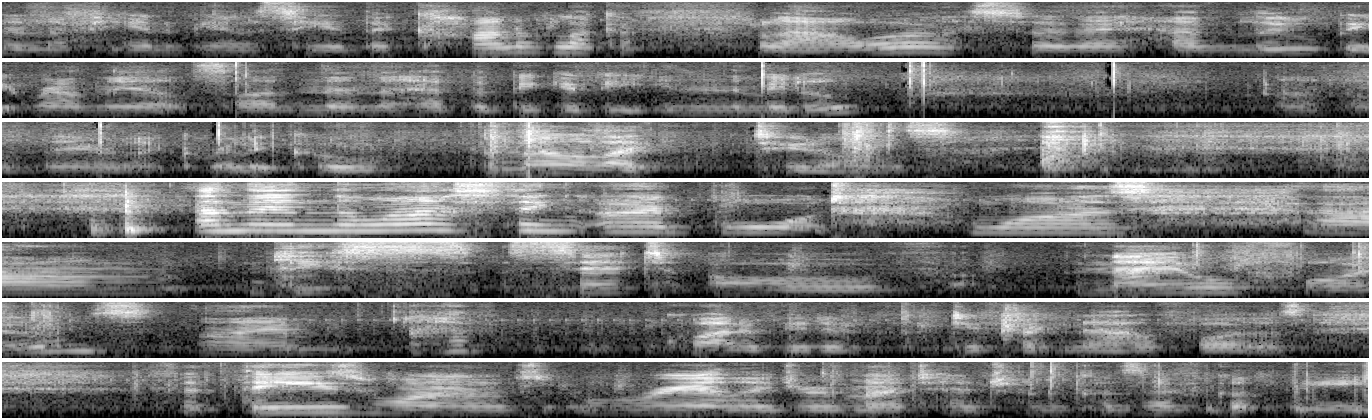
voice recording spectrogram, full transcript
I don't know if you're going to be able to see it. They're kind of like a flower, so they have a little bit around the outside and then they have a bigger bit in the middle. I thought they were like really cool. And they were like $2. And then the last thing I bought was um, this set of nail foils. I'm, I have quite a bit of different nail foils. But these ones really drew my attention because they've got the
